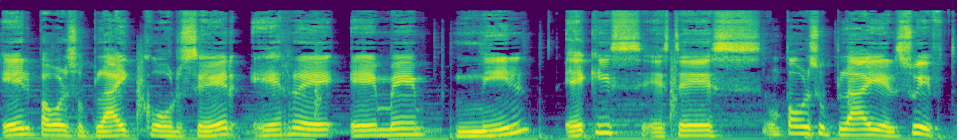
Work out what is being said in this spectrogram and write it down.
el Power Supply Corsair RM1000X. Este es un Power Supply, el Swift.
